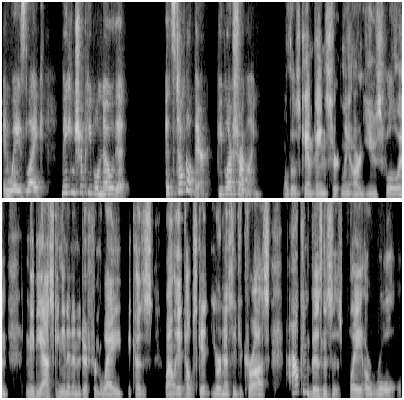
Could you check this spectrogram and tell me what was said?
in ways like making sure people know that it's tough out there. People are struggling. Well, those campaigns certainly are useful and maybe asking it in a different way because, well, it helps get your message across. How can businesses play a role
